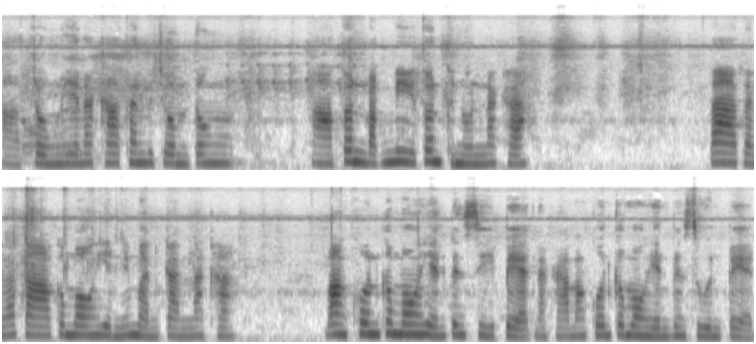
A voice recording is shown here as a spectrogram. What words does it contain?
อ่าตรงนี้นะคะ ท่านผู้ชมตรงอ่าต้นบักมี่ต้นขนุนนะคะ ตาแต่ละตาก็มองเห็นไม่เหมือนกันนะคะ บางคนก็มองเห็นเป็นสี่แปดนะคะ บางคนก็มองเห็นเป็นศูนย์แปด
